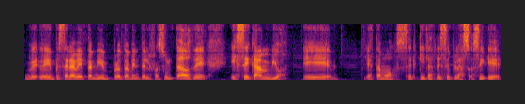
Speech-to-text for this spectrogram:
empezar a ver también prontamente los resultados de ese cambio. Eh, ya estamos cerquitas de ese plazo, así que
